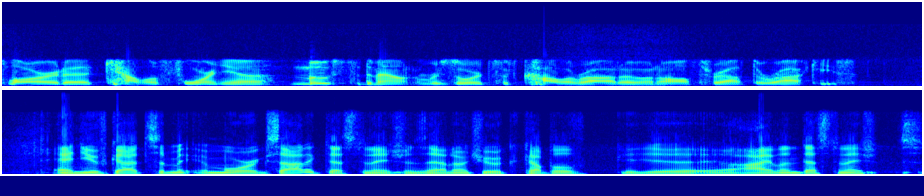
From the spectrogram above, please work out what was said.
Florida, California, most of the mountain resorts of Colorado, and all throughout the Rockies. And you've got some more exotic destinations now, don't you? A couple of uh, island destinations?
